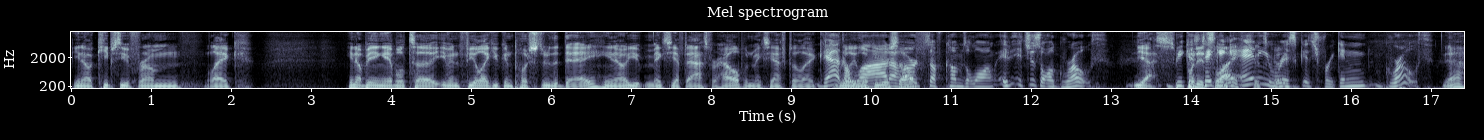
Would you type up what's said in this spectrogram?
you know it keeps you from like you know, being able to even feel like you can push through the day, you know, you makes you have to ask for help and makes you have to like Yeah, really a look lot at of hard stuff comes along. It, it's just all growth. Yes, Because taking life. any It's risk is freaking growth. yeah,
